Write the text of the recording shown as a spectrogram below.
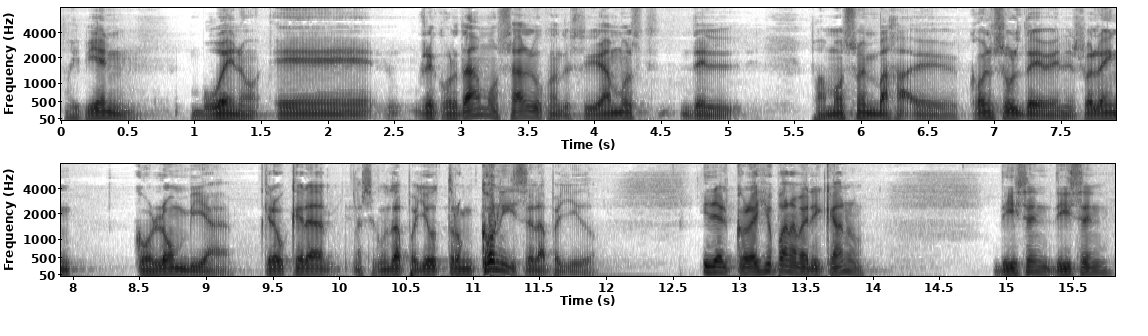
Muy bien. Bueno, eh, recordamos algo cuando estudiamos del famoso eh, cónsul de Venezuela en Colombia. Creo que era el segundo apellido, Tronconis el apellido. Y del Colegio Panamericano. Dicen, dicen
